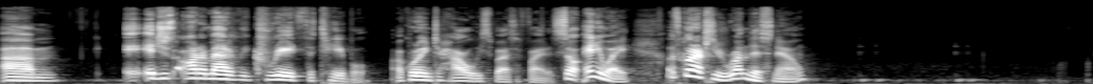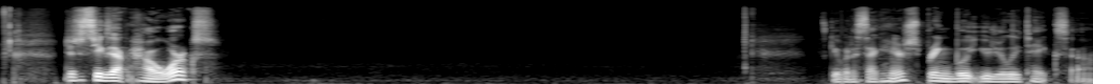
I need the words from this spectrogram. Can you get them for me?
um, it just automatically creates the table according to how we specified it. So anyway, let's go and actually run this now just to see exactly how it works. Let's give it a second here. Spring Boot usually takes uh,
